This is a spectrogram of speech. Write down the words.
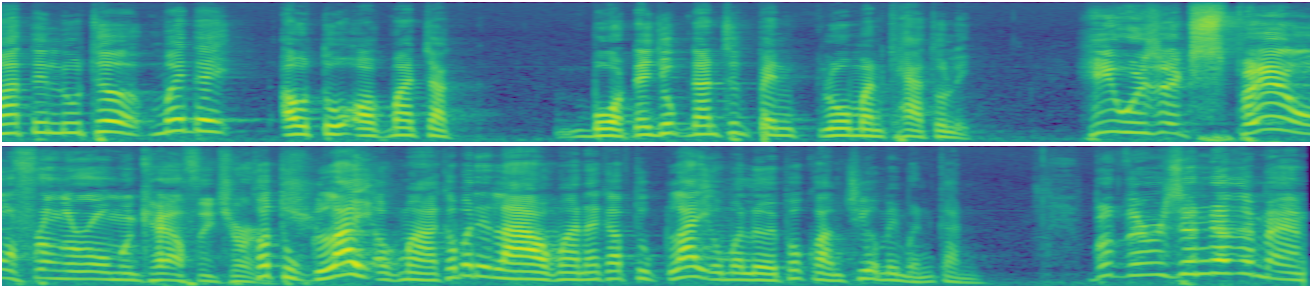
มาร์ตินลูเทอร์ไม่ได้เอาตัวออกมาจากโบสถ์ในยุคนั้นซึ่งเป็นโรมันแคทอลิก He was expelled from the Roman Catholic Church. เขาถูกไล่ออกมาเขาไม่ได้ลาออกมานะครับ ถูกไล่ออกมาเลยเพราะความเชื่อไม่เหมือนกัน But there was another man.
